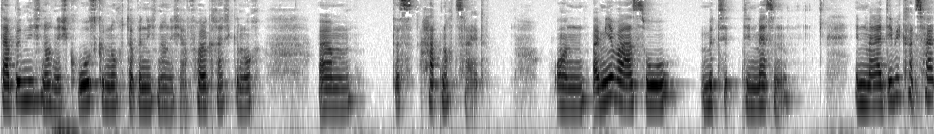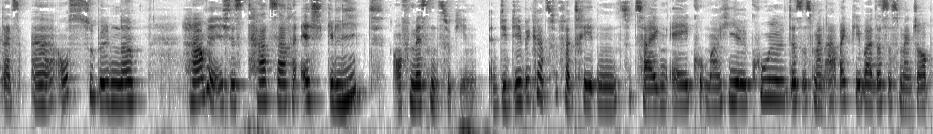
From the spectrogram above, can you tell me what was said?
Da bin ich noch nicht groß genug. Da bin ich noch nicht erfolgreich genug. Ähm, das hat noch Zeit. Und bei mir war es so mit den Messen. In meiner DBK-Zeit als äh, Auszubildende habe ich es Tatsache echt geliebt, auf Messen zu gehen, die DBK zu vertreten, zu zeigen, ey, guck mal hier, cool, das ist mein Arbeitgeber, das ist mein Job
